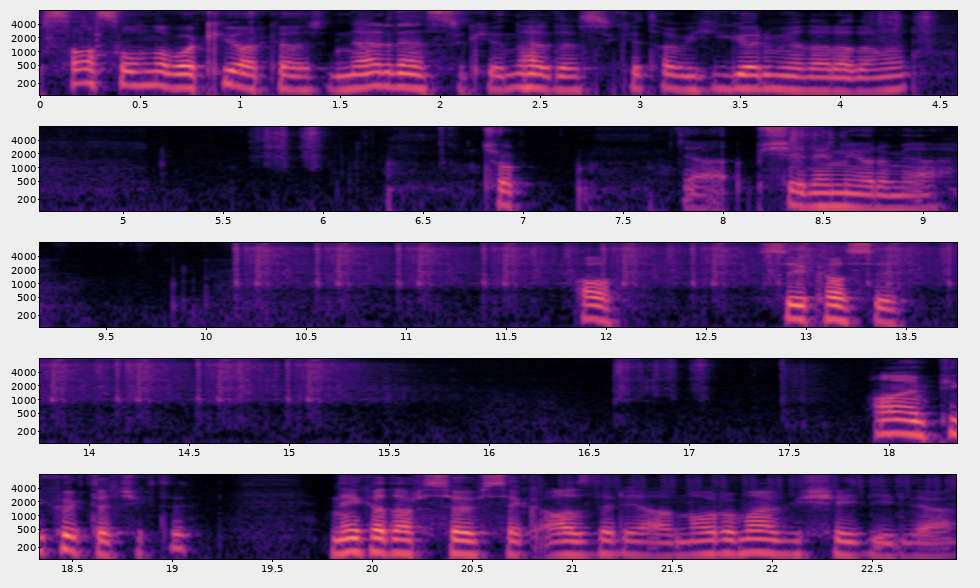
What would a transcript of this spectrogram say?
sağ soluna bakıyor arkadaş. Nereden sıkıyor? Nereden sıkıyor? Tabii ki görmüyorlar adamı. Çok ya bir şey demiyorum ya. Al. SKS. Aa MP40 da çıktı. Ne kadar sövsek azdır ya. Normal bir şey değil ya.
